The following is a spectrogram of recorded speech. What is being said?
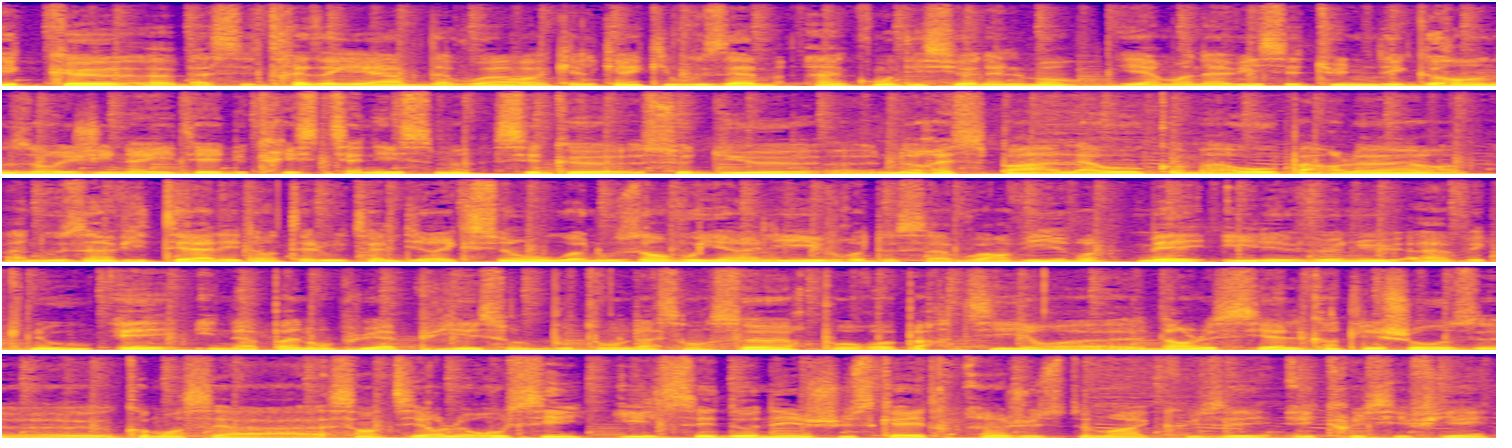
et que euh, bah, c'est très agréable d'avoir quelqu'un qui vous aime inconditionnellement. Et à mon avis, c'est une des grandes originalités du christianisme, c'est que ce Dieu euh, ne reste pas là-haut comme un haut-parleur, à nous inviter à aller dans telle ou telle direction, ou à nous envoyer un livre de savoir-vivre, mais il est venu avec nous, et il n'a pas non plus appuyé sur le bouton de l'ascenseur pour repartir euh, dans le ciel quand les choses commençaient à sentir le roussi. Il s'est donné jusqu'à être injustement accusé et crucifié,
